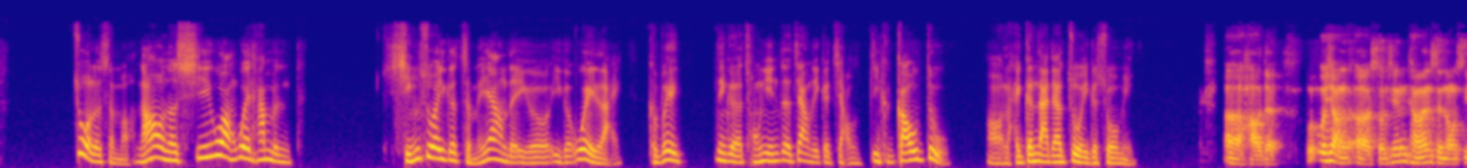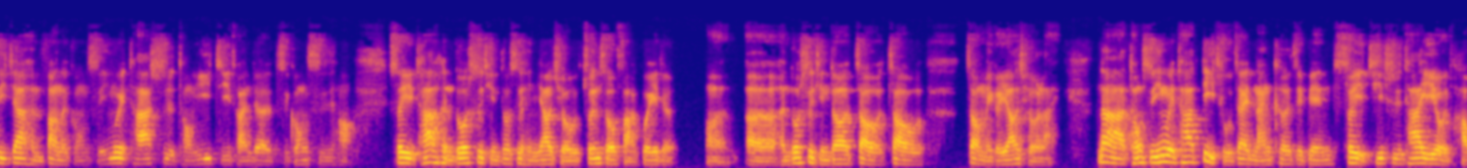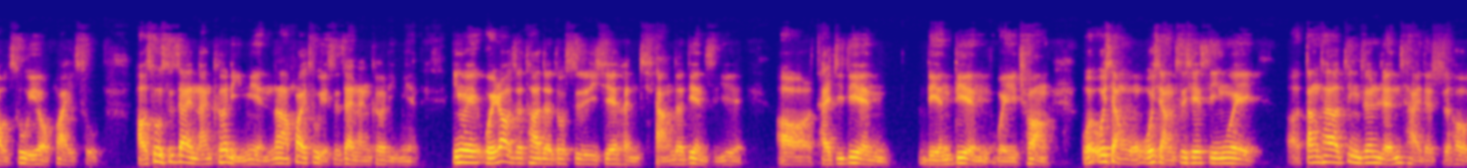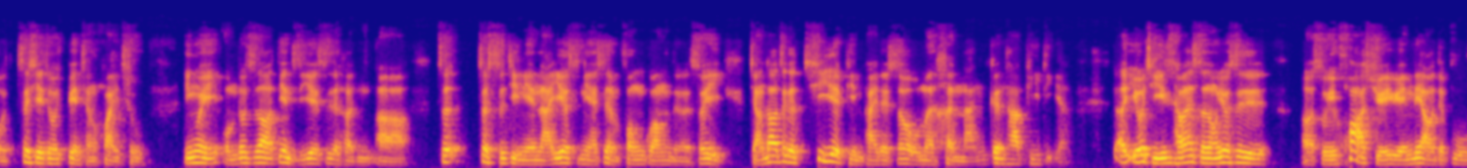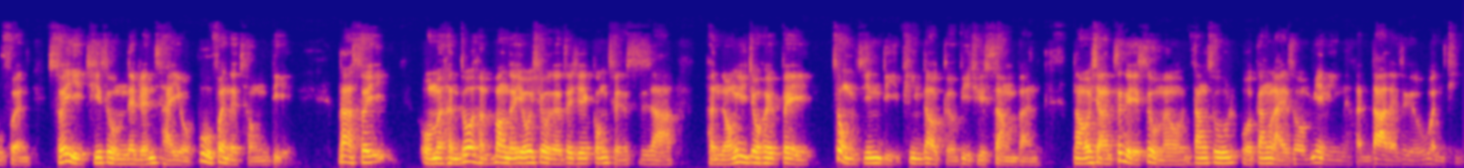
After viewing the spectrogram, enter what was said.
做了什么？然后呢，希望为他们行说一个怎么样的一个一个未来？可不可以那个从您的这样的一个角一个高度哦，来跟大家做一个说明？呃，好的，我我想呃，首先台湾神龙是一家很棒的公司，因为它是统一集团的子公司哈，所以它很多事情都是很要求遵守法规的啊，呃，很多事情都要照照照每个要求来。那同时，因为它地处在南科这边，所以其实它也有好处，也有坏处。好处是在南科里面，那坏处也是在南科里面，因为围绕着它的都是一些很强的电子业，哦、呃，台积电、联电、纬创。我我想我我想这些是因为，呃，当他要竞争人才的时候，这些都变成坏处。因为我们都知道电子业是很啊、呃，这这十几年来一二十年还是很风光的，所以讲到这个企业品牌的时候，我们很难跟他匹敌啊。呃，尤其台湾神龙又是呃属于化学原料的部分，所以其实我们的人才有部分的重叠。那所以我们很多很棒的优秀的这些工程师啊，很容易就会被重金礼聘到隔壁去上班。那我想这个也是我们当初我刚来的时候面临很大的这个问题。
